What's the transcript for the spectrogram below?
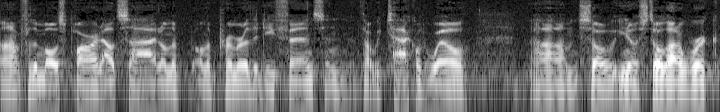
uh, for the most part outside on the on the perimeter of the defense, and I thought we tackled well. Um, so you know, still a lot of work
